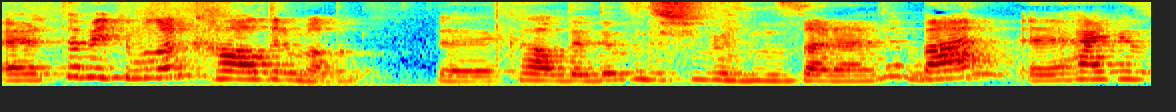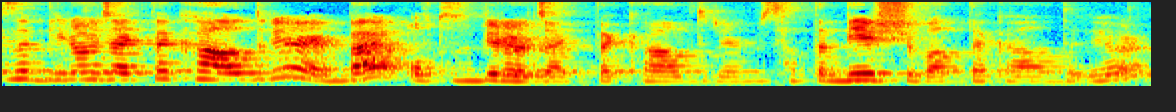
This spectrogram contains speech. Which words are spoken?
Ee, tabii ki bunları kaldırmadım. Ee, kaldırdığımı düşünmediniz herhalde. Ben, e, herkes de 1 Ocak'ta kaldırıyor ya, ben 31 Ocak'ta kaldırıyorum. Hatta 1 Şubat'ta kaldırıyorum.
